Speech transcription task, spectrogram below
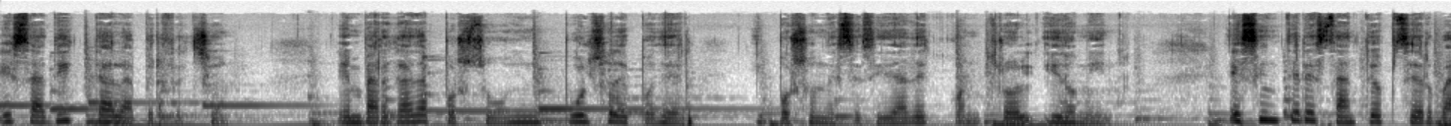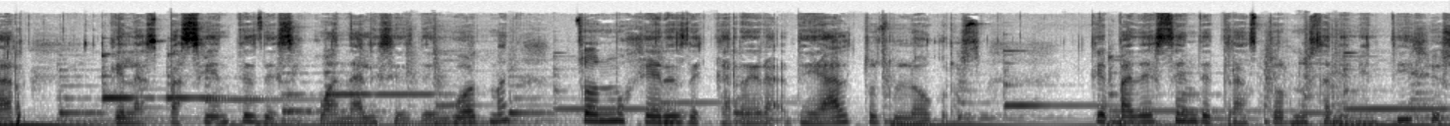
es adicta a la perfección, embargada por su impulso de poder y por su necesidad de control y dominio. Es interesante observar que las pacientes de psicoanálisis de Gottman son mujeres de carrera de altos logros que padecen de trastornos alimenticios,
